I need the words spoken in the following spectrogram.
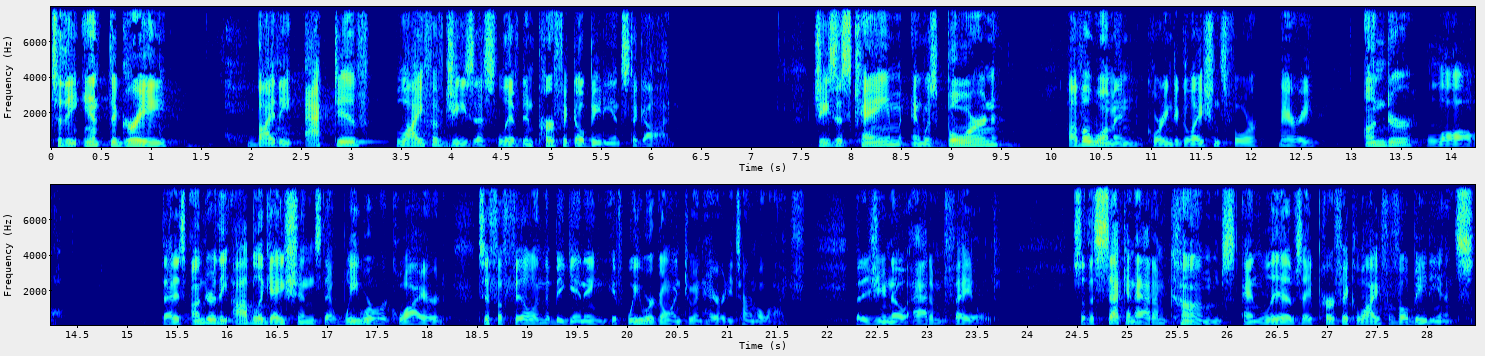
to the nth degree by the active life of Jesus lived in perfect obedience to God. Jesus came and was born of a woman, according to Galatians 4, Mary, under law. That is, under the obligations that we were required to fulfill in the beginning if we were going to inherit eternal life. But as you know, Adam failed. So the second Adam comes and lives a perfect life of obedience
